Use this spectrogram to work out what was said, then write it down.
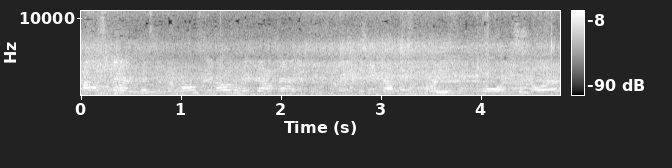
past there, Christopher Paulson all the way down there shore.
